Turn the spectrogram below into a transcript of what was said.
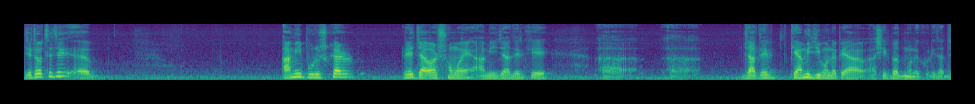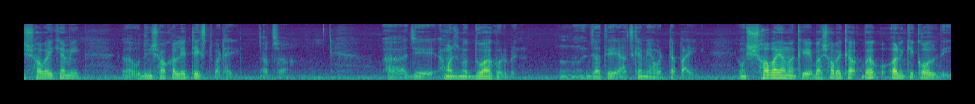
যেটা হচ্ছে যে আমি পুরস্কারে যাওয়ার সময় আমি যাদেরকে যাদেরকে আমি জীবনে পেয়ে আশীর্বাদ মনে করি তাদের সবাইকে আমি ওদিন সকালে টেক্সট পাঠাই। আচ্ছা। যে আমার জন্য দোয়া করবেন। যাতে আজকে আমি অ্যাওয়ার্ডটা পাই। এবং সবাই আমাকে বা সবাইকে অনেকে কল দিই।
